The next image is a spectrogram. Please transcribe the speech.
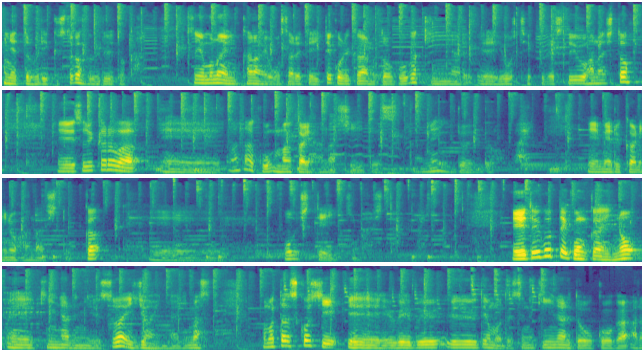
ネットフリックスとか Hulu とか、そういうものにかなり押されていて、これからの投稿が気になる、えー、要チェックですというお話と、えー、それからは、えー、また細かい話ですかね、いろいろ。はい。えー、メルカリの話とか、えー、をしていきました。はい。えー、ということで、今回の、えー、気になるニュースは以上になります。また少し、えー、ウェブでもですね、気になる動向が現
